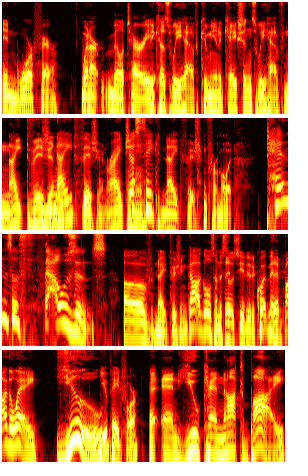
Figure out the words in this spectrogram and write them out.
in warfare when our military Because we have communications, we have night vision. night vision, right? Just mm-hmm. take night vision for a moment. Tens of thousands of night vision goggles and associated equipment That, by the way, you, you paid for. and you cannot buy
